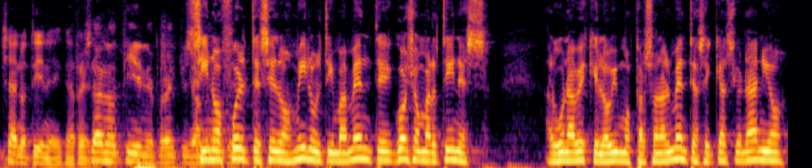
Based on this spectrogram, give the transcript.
ya no tiene carrera. Ya no tiene prácticamente. si no fue el TC2000 últimamente, Goyo Martínez, alguna vez que lo vimos personalmente, hace casi un año,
